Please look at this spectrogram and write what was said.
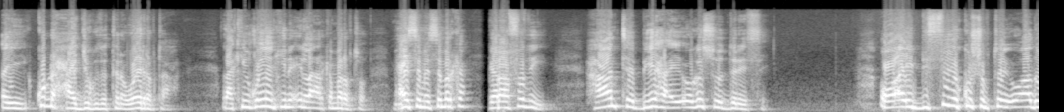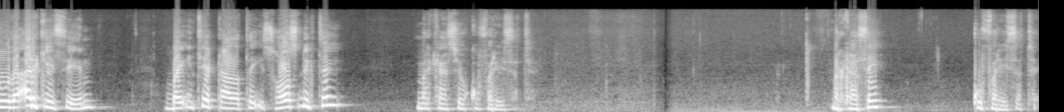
ay ku dhex xaajo gudatona way rabtaa. Laakiin qoyaankiina in la arka ma rabto. Maxay samaysay marka? Garaafadii haanta biyaha ay oga soo daraysay oo ay disida ku shubtay oo aad wada arkayseen bay intay qaadatay is-hoos dhigtay markaasay ku fariisatay. Markaasay ku fariisatay.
